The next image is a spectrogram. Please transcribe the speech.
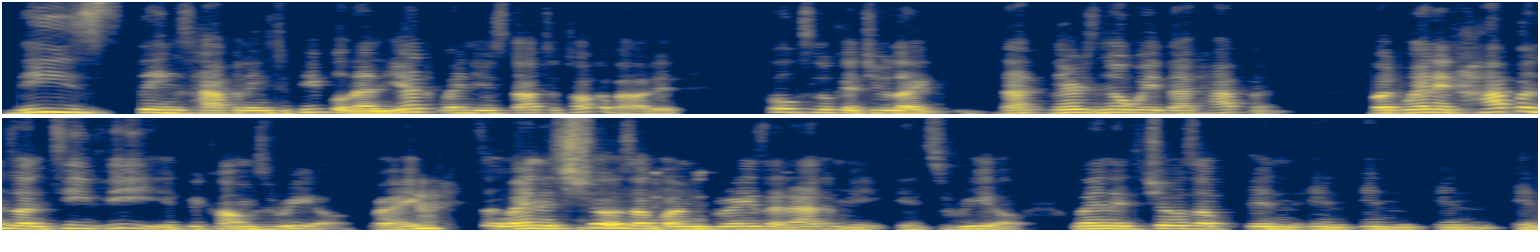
these things happening to people. And yet when you start to talk about it, folks look at you like that, there's no way that happened. But when it happens on TV, it becomes real, right? Mm. So when it shows up on Grey's Anatomy, it's real. When it shows up in, in, in, in, in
